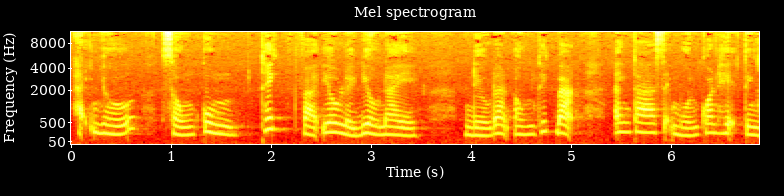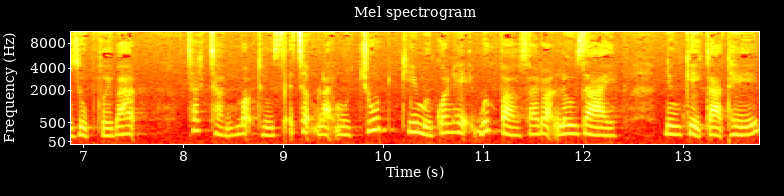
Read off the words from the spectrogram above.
Hãy nhớ, sống cùng, thích và yêu lấy điều này. Nếu đàn ông thích bạn, anh ta sẽ muốn quan hệ tình dục với bạn. Chắc chắn mọi thứ sẽ chậm lại một chút khi mối quan hệ bước vào giai đoạn lâu dài. Nhưng kể cả thế,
